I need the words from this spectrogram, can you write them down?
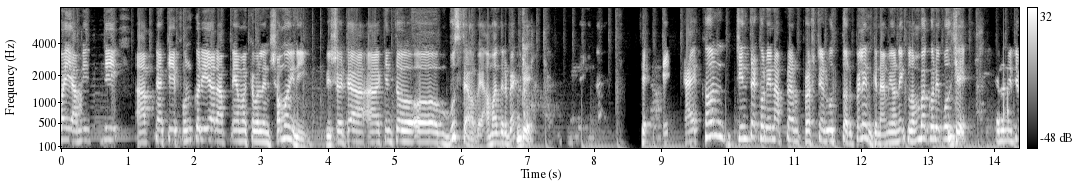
ভাই আমি যদি আপনাকে ফোন করি আর আপনি আমাকে বলেন সময় নেই। বিষয়টা কিন্তু বুঝতে হবে। আমাদের এখন চিন্তা করেন আপনার প্রশ্নের উত্তর পেলেন কিনা? আমি অনেক লম্বা করে বলছি। কারণ এটা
